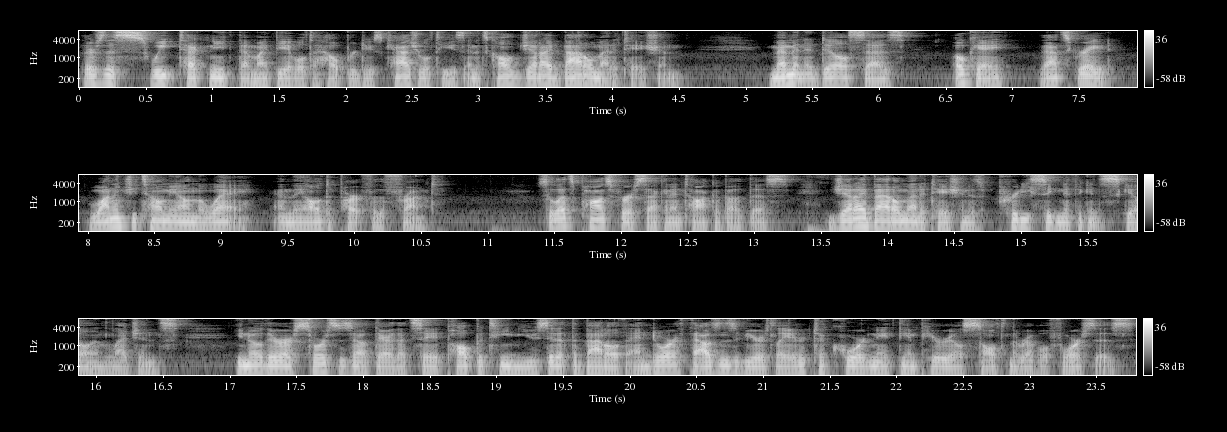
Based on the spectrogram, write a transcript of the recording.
there's this sweet technique that might be able to help reduce casualties, and it's called Jedi Battle Meditation. Mehmet Nadil says, Okay, that's great. Why don't you tell me on the way? And they all depart for the front. So let's pause for a second and talk about this. Jedi battle meditation is a pretty significant skill in legends. You know, there are sources out there that say Palpatine used it at the Battle of Endor thousands of years later to coordinate the Imperial assault on the rebel forces.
